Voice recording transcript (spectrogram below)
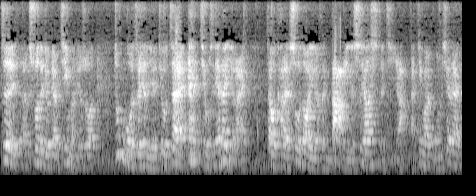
这呃说的就比较近了，就是说，中国哲学的研究在 九十年代以来，在我看来，受到一个很大的一个思想史的挤压啊。尽管我们现在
